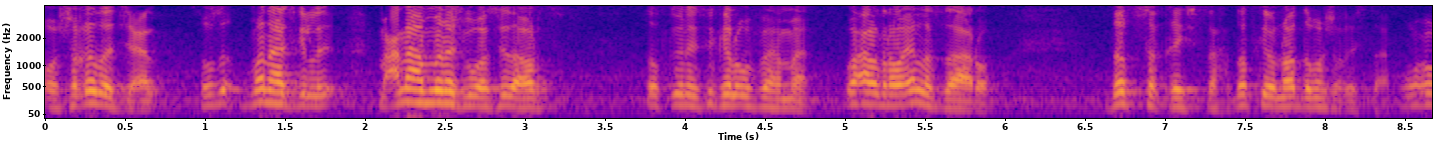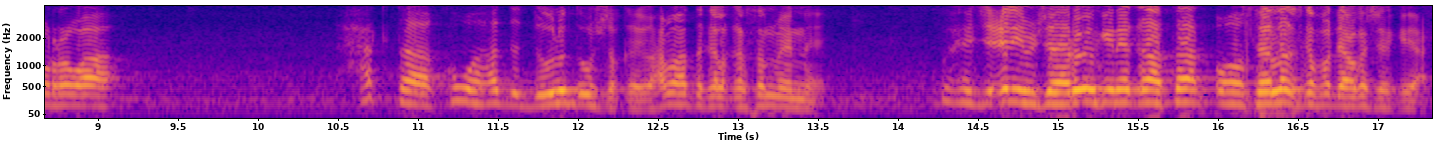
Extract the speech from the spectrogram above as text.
oo shaqada jecel. Manhajka macnaha manhajku waa sidaa horta. Dadku inay si kale u fahmaan. Waxaa la rabaa in la saaro dad shaqaysta dadkeenu hadda ma shaqaystaan wuxuu rabaa xataa kuwa hadda dowladda u shaqeeya waxba hadda kala qarsan mayne waxay jecel yihiin mushaharooyinka inay qaataan oo hoteellada iska fadhiyaan ka sheekeeyaan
